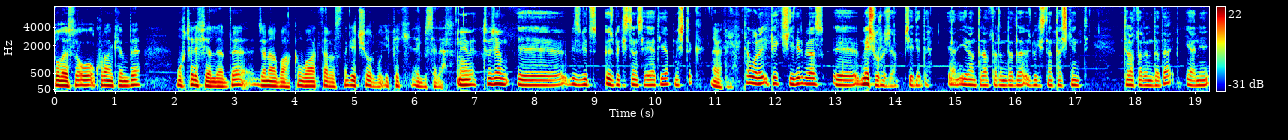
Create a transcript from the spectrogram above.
Dolayısıyla o Kur'an-ı Kerim'de muhtelif yerlerde Cenab-ı Hakk'ın vaatler arasında geçiyor bu ipek elbiseler. Evet hocam e, biz bir Özbekistan seyahati yapmıştık. Evet hocam. Tabi orada ipek şeyleri biraz e, meşhur hocam şeyde de. Yani İran taraflarında da Özbekistan Taşkent taraflarında da yani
